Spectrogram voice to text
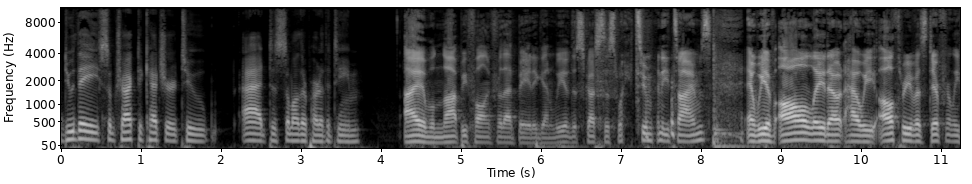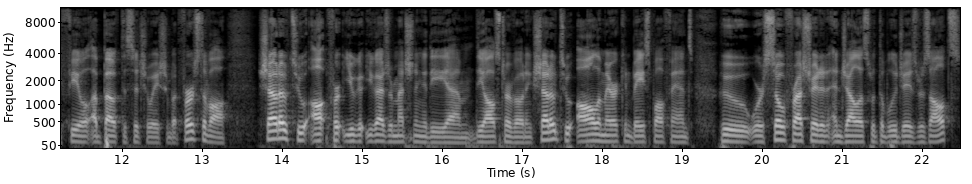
do they subtract a catcher to add to some other part of the team? I will not be falling for that bait again. We have discussed this way too many times, and we have all laid out how we, all three of us, differently feel about the situation. But first of all, shout out to all for you. You guys are mentioning the um, the All Star voting. Shout out to all American baseball fans who were so frustrated and jealous with the Blue Jays results.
